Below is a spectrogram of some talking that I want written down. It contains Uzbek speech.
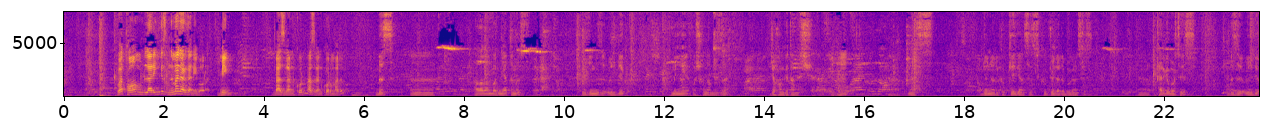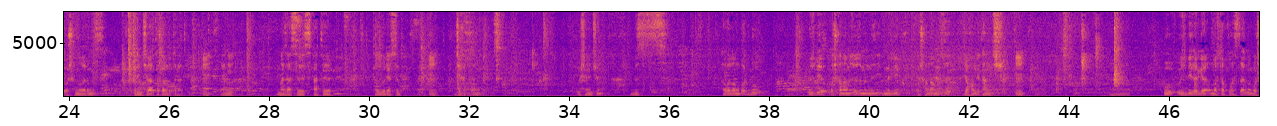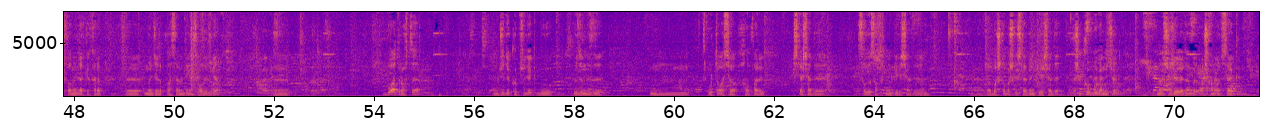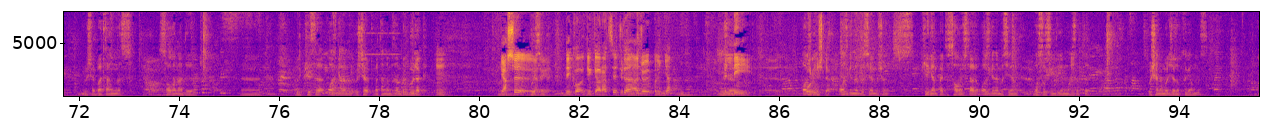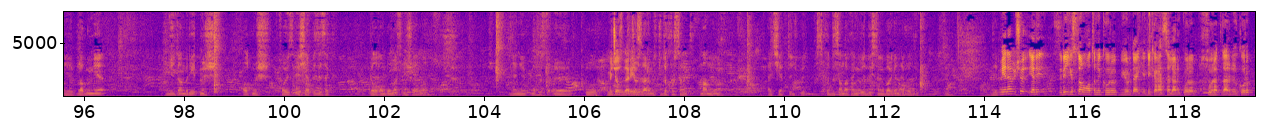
Va taomlaringiz nimalardan iborat? Men ba'zilarini ko'rdim ba'zilarini ko'rmadim. Biz avvalambor niyatimiz o'zimizni o'zbek milliy oshxonamizni jahonga tanitish Mhm. Siz dunyoda ko'p kelgansiz ko'p joylarda bo'lgansiz qayerga borsangiz bizni o'zbek oshxonalarimiz birinchilar qatorida turadi Mm. ya'ni mazasi sifati kaloriyasi Mm. jihatdan o'shaning uchun biz avvalambor bu o'zbek oshxonamizni o'zimiz milliy, oshxonamizni jahonga tanitish. Bu o'zbeklarga moslab qilasizlarmi? Boshqa millatga qarab e, mo'ljallab qilasizlarmi degan savolingizga. Bu atrofda juda ko'pchilik bu o'zimizni mm, o'rta osiyo xalqlari ishlashadi savdo bilan kelishadi va boshqa boshqa ishlar bilan kelishadi. O'sha ko'p bo'lgani uchun mana shu joylardan bir oshxona ochsak o'sha vatanni sog'inadi. Bir kelsa ozgina bir o'sha vatanimizdan bir bo'lak. Mm. yaxshi dekoratsiya juda ajoyib qilingan. Milliy e, ozgina- ko'rinishlar. ozgina bo'lsa ham o'sha kelgan payti sog'inchlari ozgina bo'lsa ham bosilsin degan maqsadda o'shani mo'ljallab qilganmiz bunga yuzdan bir yetmish oltmish foiz erishyapmiz desak yolg'on bo'lmas inshaalloh ya'ni muxlis e, bu mijozlaringiz mijozlarimiz juda xursand mamnun. Aytishyapti biz xuddi samarqandga o'zbekistonga borganday bo'ldik deb men ham shu ya'ni registon otini ko'rib bu yerdagi dekoratsiyalarni ko'rib suratlarni ko'rib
